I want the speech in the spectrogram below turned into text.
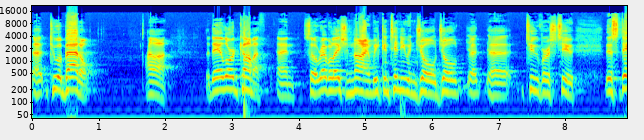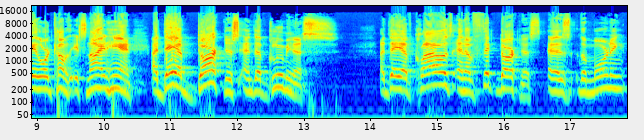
uh to a battle. Uh, the day of the Lord cometh. And so, Revelation 9, we continue in Joel, Joel 2, verse 2. This day of the Lord cometh, it's nigh at hand, a day of darkness and of gloominess a day of clouds and of thick darkness as the morning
